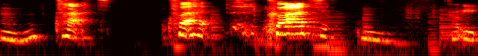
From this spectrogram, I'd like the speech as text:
อืม Quat. Quat. Quat. อืมเอาอีก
